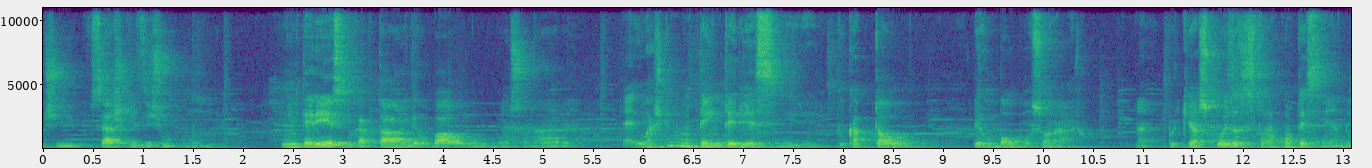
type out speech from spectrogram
tipo? Você acha que existe um, um, um interesse do capital em derrubar o Bolsonaro? É, eu acho que não tem interesse do capital derrubar o Bolsonaro, né? porque as coisas estão acontecendo.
